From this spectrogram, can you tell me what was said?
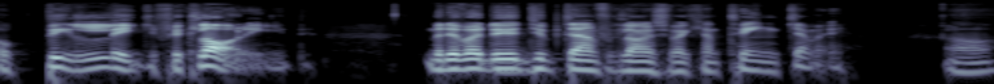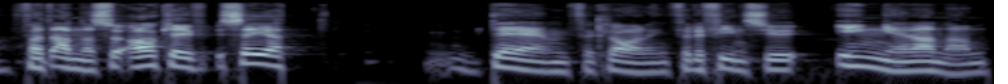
och billig förklaring. Men det var det är typ den förklaring som jag kan tänka mig. Ja, för att annars så, okej, säg att det är en förklaring, för det finns ju ingen annan.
